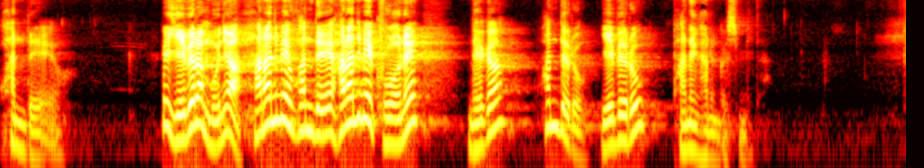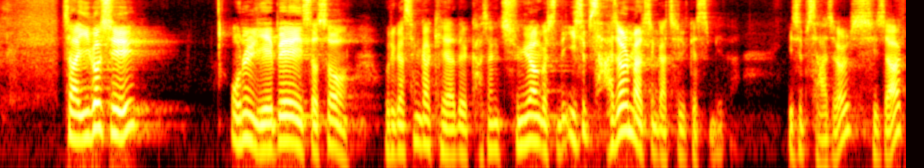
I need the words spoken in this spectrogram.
환대예요. 예배란 뭐냐? 하나님의 환대에 하나님의 구원에 내가 환대로, 예배로 반응하는 것입니다. 자, 이것이 오늘 예배에 있어서 우리가 생각해야 될 가장 중요한 것인데 24절 말씀 같이 읽겠습니다. 24절 시작.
